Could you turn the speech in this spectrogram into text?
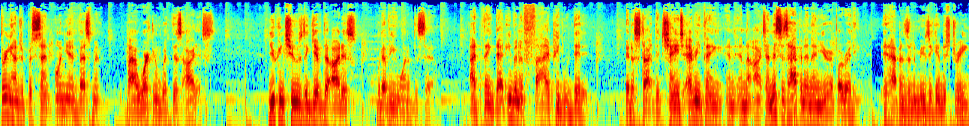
300% on your investment by working with this artist. You can choose to give the artist whatever you want of the sale. I think that even if five people did it, it'll start to change everything in, in the arts. And this is happening in Europe already. It happens in the music industry.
